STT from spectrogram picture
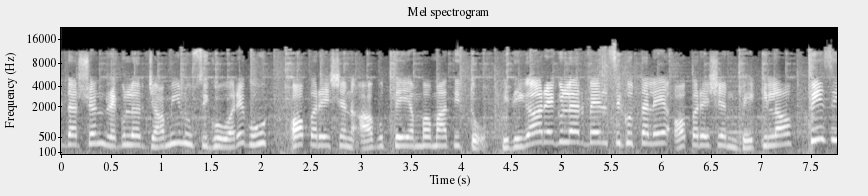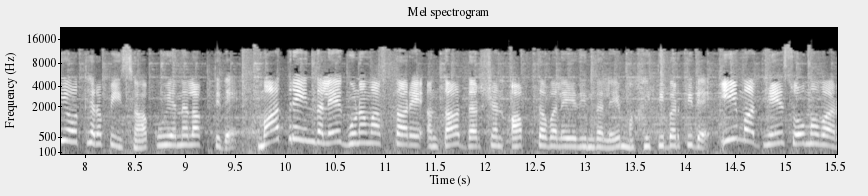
ದರ್ಶನ್ ರೆಗ್ಯುಲರ್ ಜಾಮೀನು ಸಿಗುವವರೆಗೂ ಆಪರೇಷನ್ ಆಗುತ್ತೆ ಎಂಬ ಮಾತಿತ್ತು. ಇದೀಗ ರೆಗ್ಯುಲರ್ ಬೇಲ್ ಸಿಗುತ್ತಲೇ ಆಪರೇಷನ್ ಬೇಕಿಲ್ಲ, ಫಿಸಿಯೋಥೆರಪಿ ಸಾಕು ಎನ್ನಲಾಗ್ತಿದೆ. ಮಾತ್ರೆಯಿಂದಲೇ ಗುಣವಾಗ್ತಾರೆ ಅಂತ ದರ್ಶನ್ ಆಪ್ತ ವಲಯದಿಂದಲೇ ಮಾಹಿತಿ ಬರ್ತಿದೆ. ಈ ಮಧ್ಯೆ ಸೋಮವಾರ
